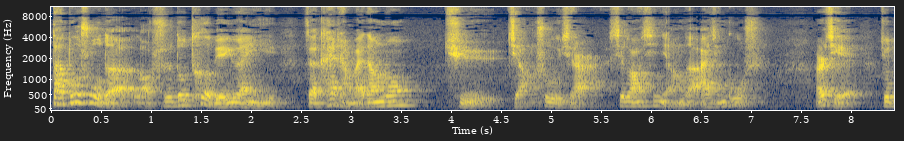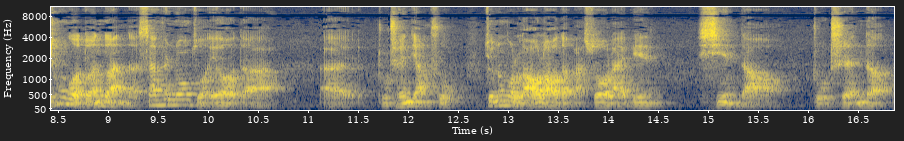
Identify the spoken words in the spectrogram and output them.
大多数的老师都特别愿意在开场白当中去讲述一下新郎新娘的爱情故事。而且，就通过短短的三分钟左右的呃主持人讲述，就能够牢牢的把所有来宾吸引到主持人的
